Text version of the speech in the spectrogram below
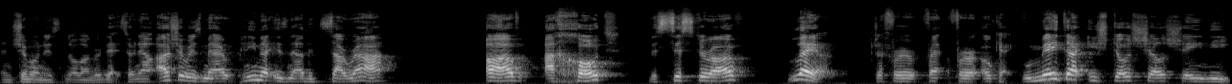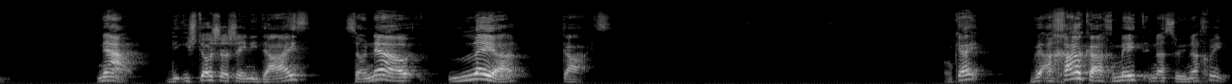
And Shimon is no longer dead. So now Asher is married, Penina is now the tzara of Achot, the sister of Leah. Just for, for, for okay. Umeta ishto shel sheni. Now, the ishto shel sheni dies, so now Leah dies. Okay? Ve'achar kach meit nasui nachrit.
